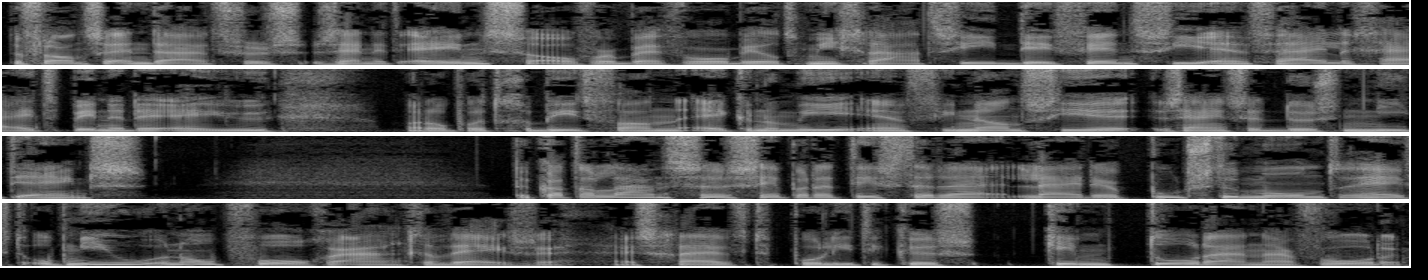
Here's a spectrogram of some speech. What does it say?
De Fransen en Duitsers zijn het eens over bijvoorbeeld migratie, defensie en veiligheid binnen de EU. Maar op het gebied van economie en financiën zijn ze dus niet eens. De Catalaanse separatistenleider Puigdemont heeft opnieuw een opvolger aangewezen. Hij schrijft politicus Kim Torra naar voren.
